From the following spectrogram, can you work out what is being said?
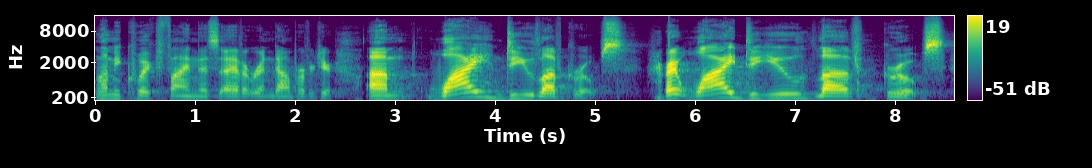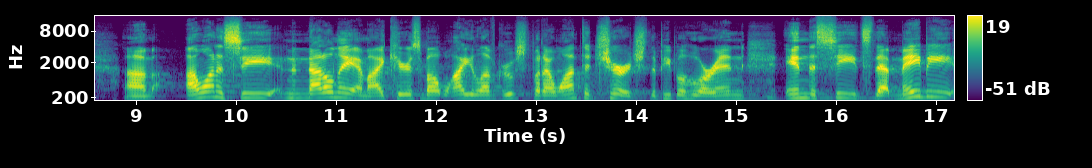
let me quick find this. I have it written down perfect here. Um, why do you love groups? Right? Why do you love groups? Um, I want to see, not only am I curious about why you love groups, but I want the church, the people who are in, in the seats that maybe,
